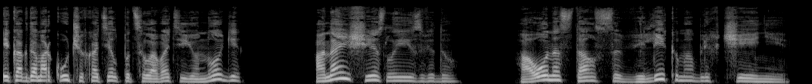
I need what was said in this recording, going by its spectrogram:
И когда Маркуча хотел поцеловать ее ноги, она исчезла из виду, а он остался в великом облегчении,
